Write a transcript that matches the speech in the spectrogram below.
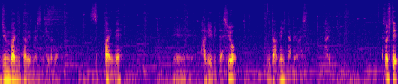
順番に食べましたけども酸っぱいね、えー、揚げ浸しを2番目に食べました、はい、そして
